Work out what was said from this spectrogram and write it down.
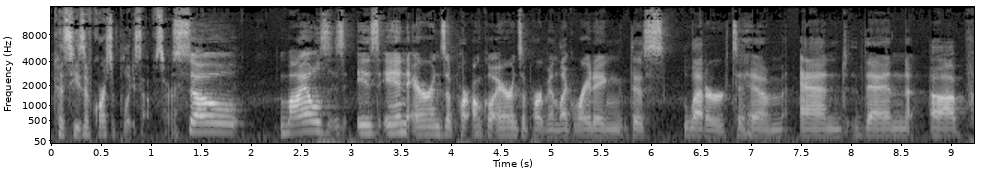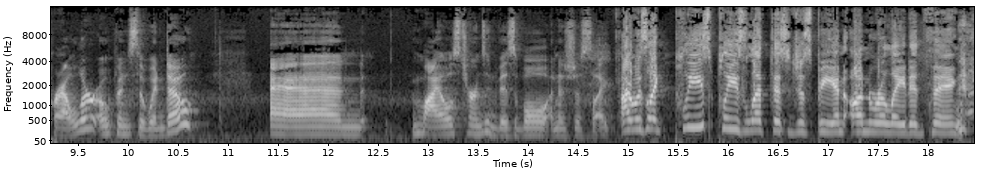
because he's of course a police officer. So Miles is, is in Aaron's apart- Uncle Aaron's apartment, like writing this letter to him, and then uh, Prowler opens the window, and Miles turns invisible and is just like, I was like, please, please let this just be an unrelated thing.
